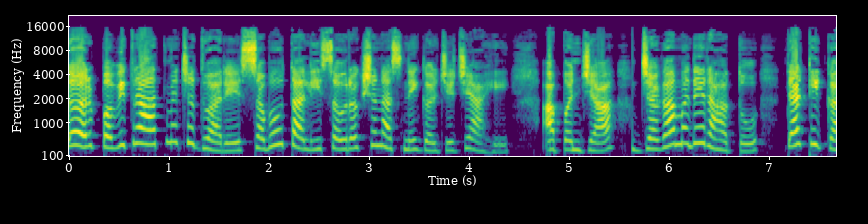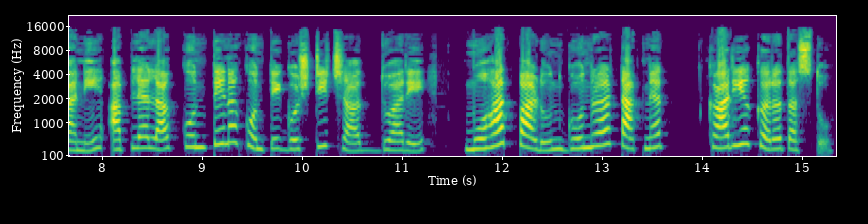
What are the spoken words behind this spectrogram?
तर पवित्र आत्म्याच्या द्वारे सभोवताली संरक्षण असणे गरजेचे आहे. आपण ज्या जगामध्ये राहतो त्या ठिकाणी आपल्याला कोणते ना कोणते गोष्टीच्या द्वारे मोहात पाडून गोंधळात टाकण्यात कार्य करत असतो.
